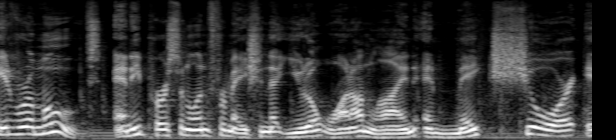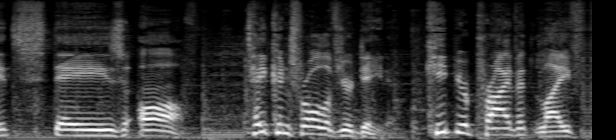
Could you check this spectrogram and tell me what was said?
It removes any personal information that you don't want online and makes sure it stays off. Take control of your data. Keep your private life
